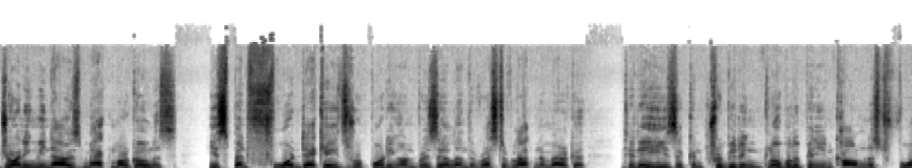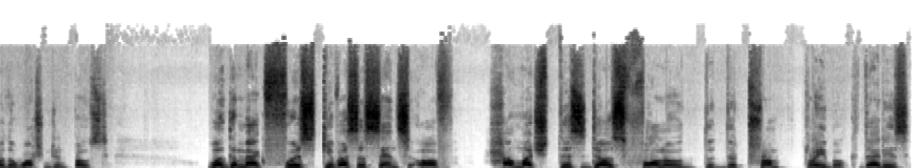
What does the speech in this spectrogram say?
Joining me now is Mac Margolis. He has spent four decades reporting on Brazil and the rest of Latin America. Today, he is a contributing global opinion columnist for the Washington Post. Welcome, Mac. First, give us a sense of how much this does follow the, the Trump playbook. That is,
